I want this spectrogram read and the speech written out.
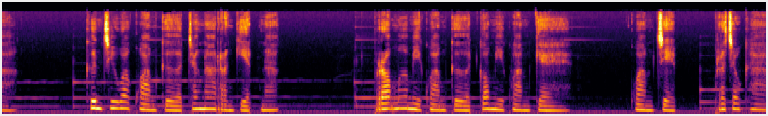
ขึ้นชื่อว่าความเกิดช่างน่ารังเกียจนัก เพราะเมื่อมีความเกิดก็มีความแก่ ความเจ็บ พระเจ้าค่า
